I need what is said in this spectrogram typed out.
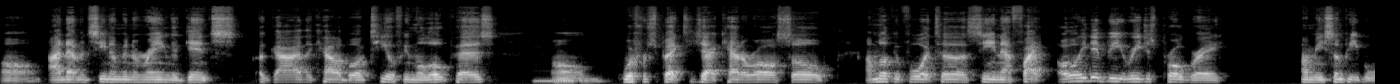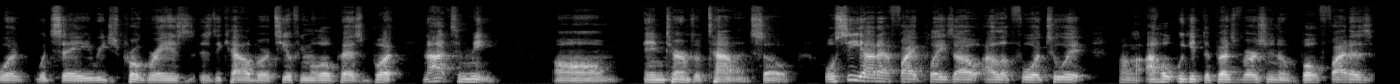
Um, I haven't seen him in the ring against a guy the caliber of Teofimo Lopez. Um, with respect to Jack Catterall, so I'm looking forward to seeing that fight. Although he did beat Regis Prograis, I mean, some people would would say Regis Prograis is, is the caliber of Teofimo Lopez, but not to me um, in terms of talent. So we'll see how that fight plays out. I look forward to it. Uh, I hope we get the best version of both fighters.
